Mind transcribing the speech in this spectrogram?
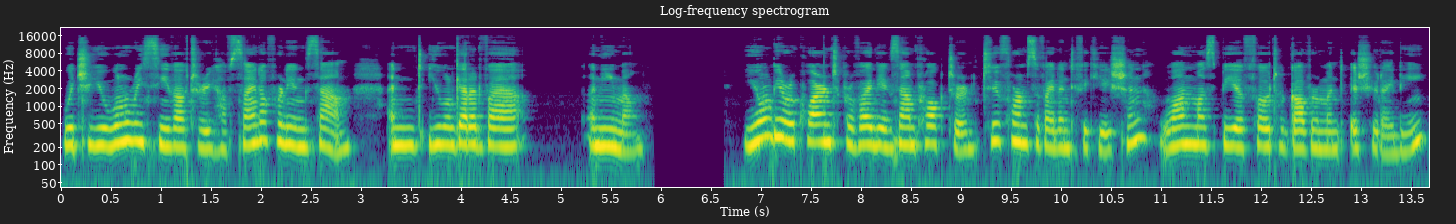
which you will receive after you have signed up for the exam, and you will get it via an email. You will be required to provide the exam proctor two forms of identification. One must be a photo government issued ID.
